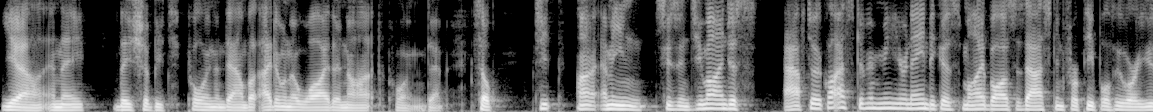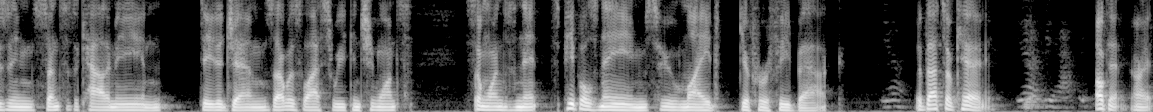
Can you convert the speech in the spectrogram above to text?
Yeah, yeah and they they should be t- pulling them down, but I don't know why they're not pulling them down. So, do you, uh, I mean, Susan, do you mind just after the class giving me your name because my boss is asking for people who are using Census Academy and data gems. That was last week, and she wants someone's people's names who might give her feedback. Yeah. If that's okay. Yeah, I'd be happy. Okay, all right.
